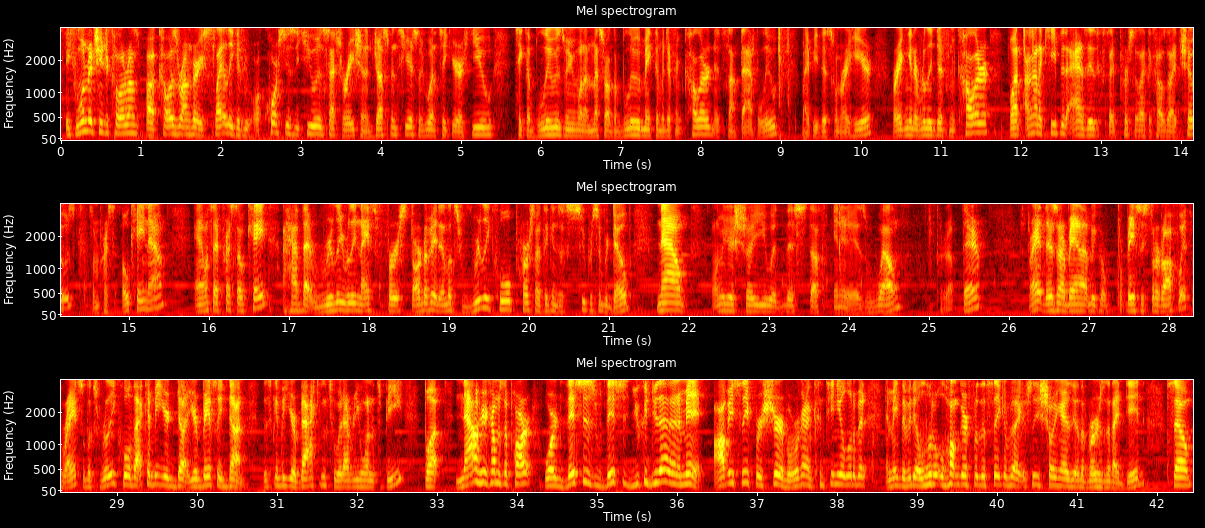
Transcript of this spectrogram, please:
if you want to change your color around, uh, colors around very slightly, you could of course use the hue and saturation adjustments here. So if you want to take your hue, take the blues, maybe you want to mess around with the blue, make them a different color. It's not that blue. Might be this one right here. Or you can get a really different color, but I'm going to keep it as is because I personally like the colors I chose. So I'm going to press OK now. And once I press OK, I have that really, really nice first start of it. It looks really cool. Personally, I think it's super, super dope. Now, let me just show you with this stuff in it as well. Put it up there right? There's our banner that we basically started off with, right? So it looks really cool. That can be your done. You're basically done. This can be your backing to whatever you want it to be. But now here comes the part where this is this is you could do that in a minute, obviously for sure. But we're gonna continue a little bit and make the video a little longer for the sake of actually showing you guys the other versions that I did. So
